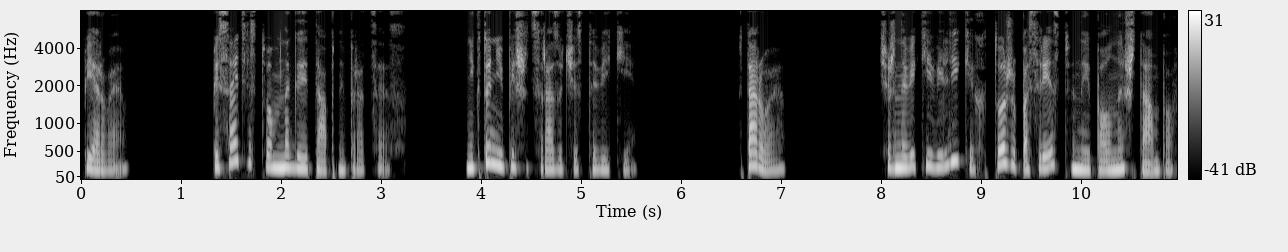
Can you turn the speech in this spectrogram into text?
Первое. Писательство — многоэтапный процесс. Никто не пишет сразу чистовики. Второе. Черновики великих тоже посредственные и полны штампов.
